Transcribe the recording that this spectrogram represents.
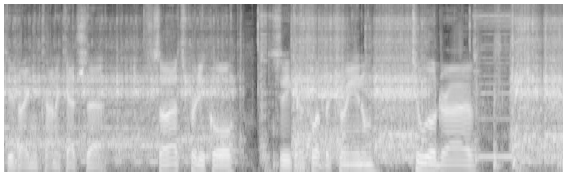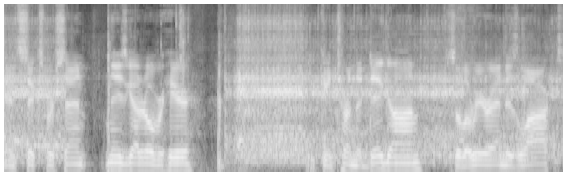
see if I can kind of catch that. So that's pretty cool. So you can flip between them, two-wheel drive and 6%. And then he's got it over here. You can turn the dig on, so the rear end is locked.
